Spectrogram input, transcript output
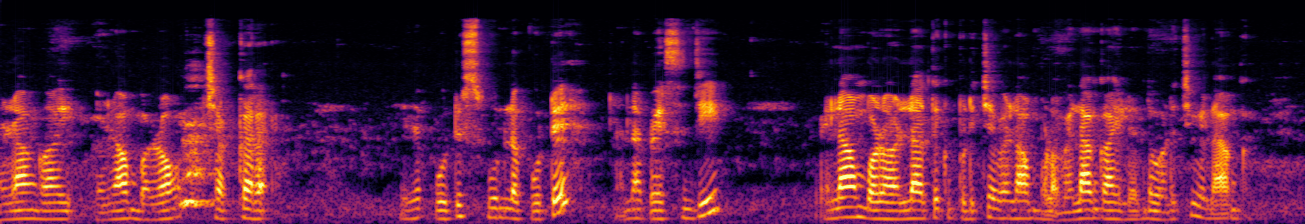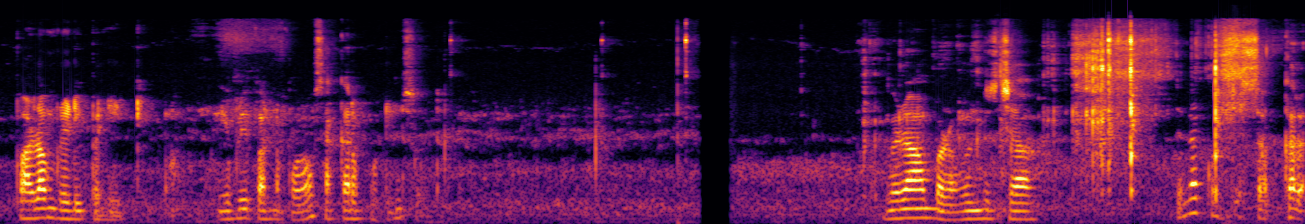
விளாங்காய் விளாம்பழம் சர்க்கரை. இதை போட்டு ஸ்பூனில் போட்டு நல்லா பிசைஞ்சு விளாம்பழம் எல்லாத்துக்கும் பிடிச்ச விளாம்பழம் விளாங்காயிலேருந்து உடச்சி விளாங்க பழம் ரெடி பண்ணியிருக்கேன் எப்படி பண்ண போகிறோம் சர்க்கரை போட்டுன்னு சொல்லிட்டு விளாம்பழம் வந்துருச்சா இதில் கொஞ்சம் சர்க்கரை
